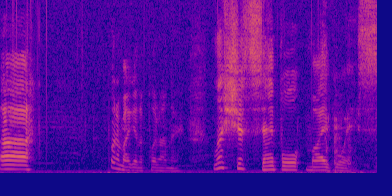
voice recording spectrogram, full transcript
Uh, what am I going to put on there? Let's just sample my voice.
